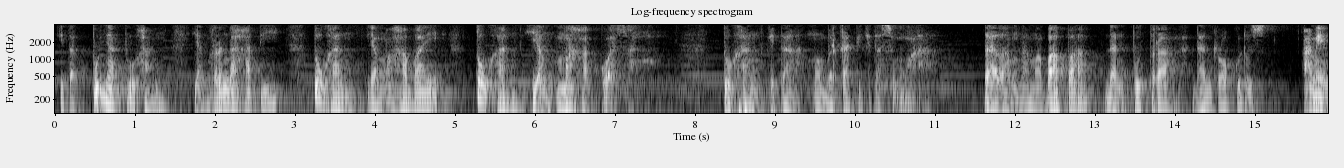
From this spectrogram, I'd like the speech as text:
Kita punya Tuhan yang rendah hati, Tuhan yang maha baik, Tuhan yang maha kuasa. Tuhan kita memberkati kita semua. Dalam nama Bapa dan Putra dan Roh Kudus. Amin.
